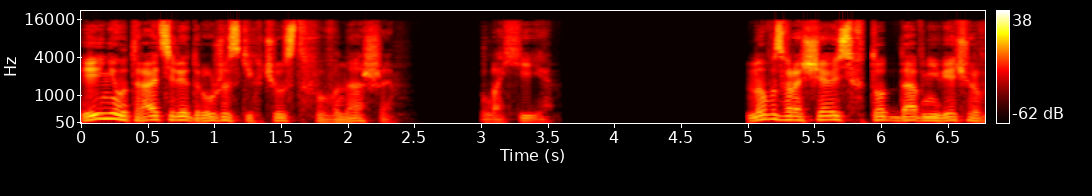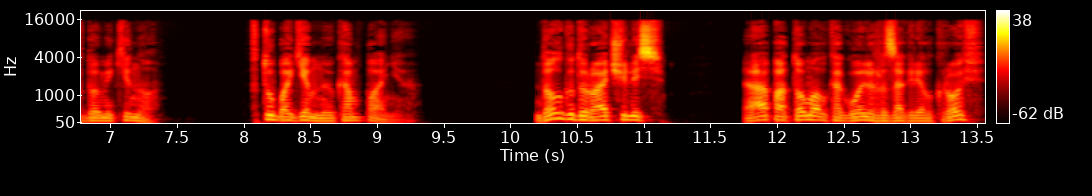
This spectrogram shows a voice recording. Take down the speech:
и не утратили дружеских чувств в наши, плохие. Но возвращаюсь в тот давний вечер в Доме кино, в ту богемную компанию. Долго дурачились, а потом алкоголь разогрел кровь,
